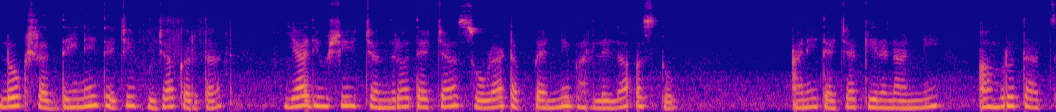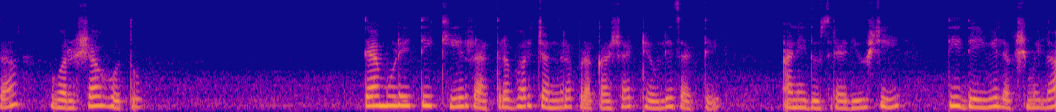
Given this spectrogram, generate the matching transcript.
लोक श्रद्धेने त्याची पूजा करतात. या दिवशी चंद्र त्याच्या सोळा टप्प्यांनी भरलेला असतो. आणि त्याच्या किरणांनी अमृताचा वर्षाव होतो. त्यामुळे ती खीर रात्रभर चंद्रप्रकाशात ठेवली जाते. आणि दुसऱ्या दिवशी ती देवी लक्ष्मीला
